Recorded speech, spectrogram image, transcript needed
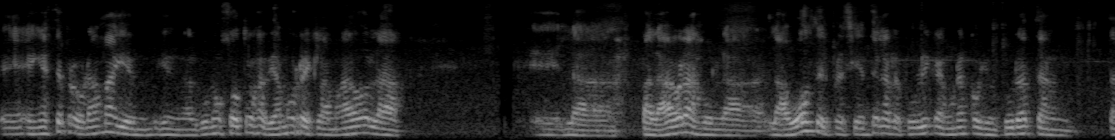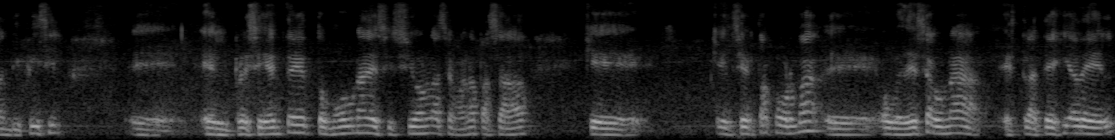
eh, en este programa y en, algunos otros habíamos reclamado la, eh, las palabras o la, la voz del presidente de la República en una coyuntura tan tan difícil. Eh, el presidente tomó una decisión la semana pasada que, que en cierta forma eh, obedece a una estrategia de él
